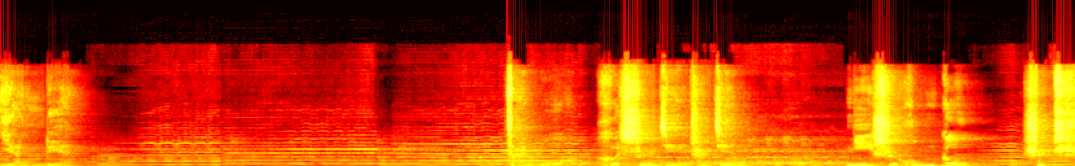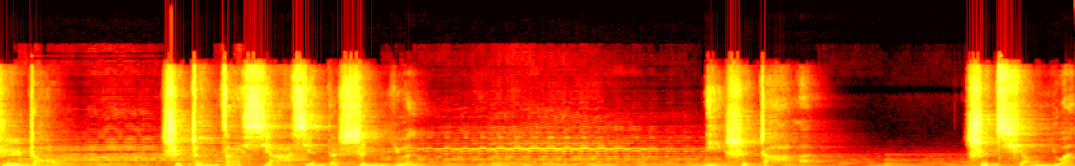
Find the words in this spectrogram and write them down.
眼帘。在我和世界之间，你是鸿沟，是池沼。是正在下陷的深渊，你是栅栏，是墙垣，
